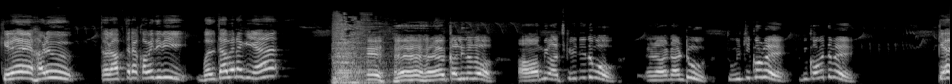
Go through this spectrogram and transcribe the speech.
কিরে হারু তোর হপ্তাটা কবে দিবি? বলতে হবে নাকি হ্যাঁ? হ্যাঁ হ্যাঁ কালী দাদা আমি আজকেই দিয়ে দেবো। নান্টু তুমি কি করবে? তুমি কবে দেবে? কে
